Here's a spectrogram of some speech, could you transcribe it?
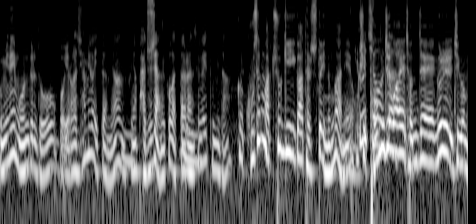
국민의힘 의원들도 뭐 여러 가지 혐의가 있다면 음. 그냥 봐주지 않을 것 같다라는 음. 생각이 듭니다. 그 구색 맞추기가 될 수도 있는 거 아니에요? 혹시 그렇죠. 범죄와의 그러니까. 전쟁을 지금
